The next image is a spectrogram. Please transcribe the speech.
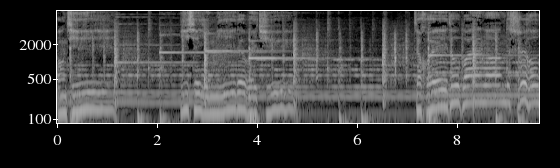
忘记一些隐秘的委屈，在回头观望的时候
